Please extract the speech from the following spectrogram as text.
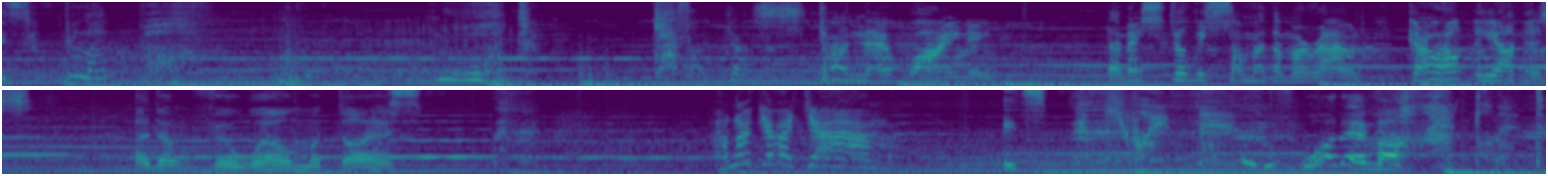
It's a bloodbath. Lord. Careful, Joseph. Stand there whining. There may still be some of them around. Go help the others. I don't feel well, Matthias. I don't give a damn! It's... You won't move. Whatever. I'll handle it.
